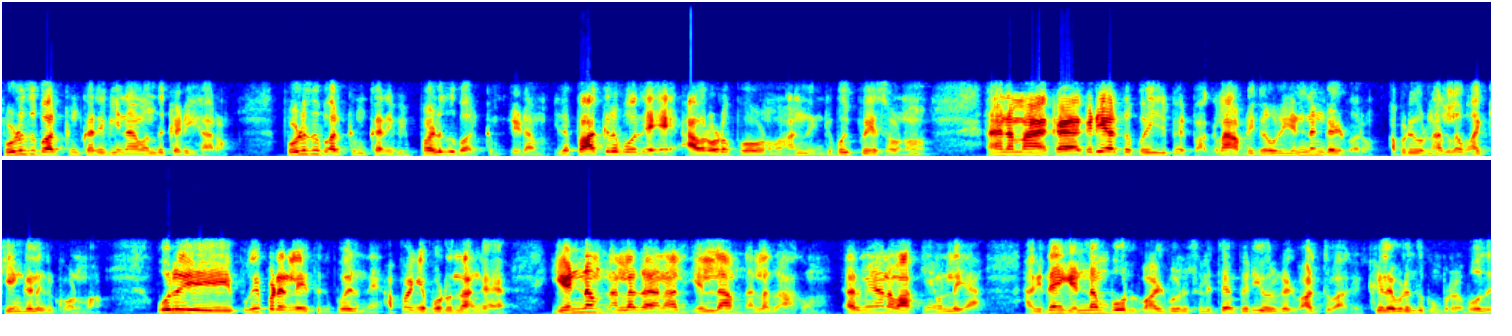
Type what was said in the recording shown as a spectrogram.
பொழுது பார்க்கும் கருவினா வந்து கடிகாரம். பொழுது பார்க்கும் கருவி பழுது பார்க்கும் இடம். இதை பார்க்குற போதே அவரோட போகணும் அந்த இங்கே போய் பேசணும். நம்ம க கடியாரத்தை போய் ரிப்பேர் பார்க்கலாம் அப்படிங்கிற ஒரு எண்ணங்கள் வரும். அப்படி ஒரு நல்ல வாக்கியங்கள் இருக்கணுமா? ஒரு புகைப்பட நிலையத்துக்கு போயிருந்தேன். அப்போ இங்கே போட்டிருந்தாங்க எண்ணம் நல்லதானால் எல்லாம் நல்லதாகும். அருமையான வாக்கியம் இல்லையா? அதுதான் எண்ணம் போல் வாழ்வுன்னு சொல்லித்தான் பெரியவர்கள் வாழ்த்துவாங்க. கீழே விழுந்து கும்பிட்ற போது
